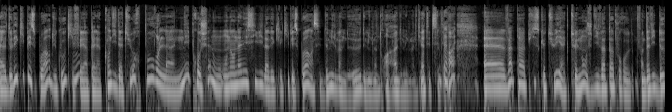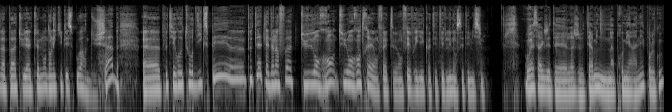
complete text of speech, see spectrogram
de l'équipe Espoir, du coup, qui mmh. fait appel à candidature pour l'année prochaine. On, est en année civile avec l'équipe Espoir. Hein, c'est 2022, 2023, 2024, etc. Euh, Vapa, puisque tu es actuellement, je dis Vapa pour, enfin, David de Vapa, tu es actuellement dans l'équipe espoir du Chab. Euh, petit retour d'XP, euh, peut-être. La dernière fois, tu en, tu en rentrais en fait en février quand tu étais venu dans cette émission. Ouais, c'est vrai que j'étais là. Je termine ma première année pour le coup.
